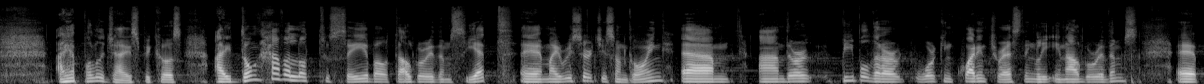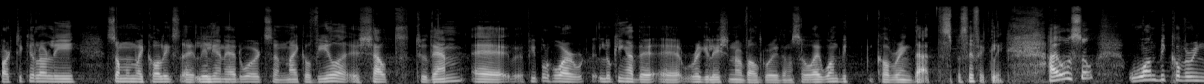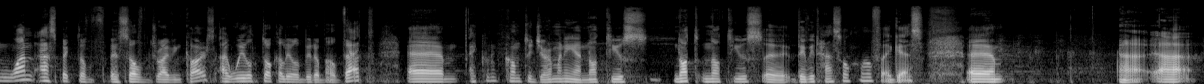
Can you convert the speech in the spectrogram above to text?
I apologize because I don't have a lot to say about algorithms yet. Uh, my research is ongoing, um, and there are people that are working quite interestingly in algorithms, uh, particularly some of my colleagues, uh, Lilian Edwards and Michael Veale, uh, shout to them, uh, people who are looking at the uh, regulation of algorithms. So I won't be covering that specifically. I also won't be covering one aspect of uh, self-driving cars. I will talk a little bit about that. Um, I couldn't come to Germany and not use, not, not use David Hasselhoff, I guess. Um, uh,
